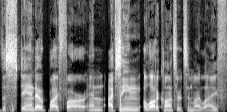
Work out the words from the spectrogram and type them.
the standout by far and i've seen a lot of concerts in my life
